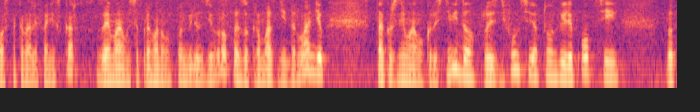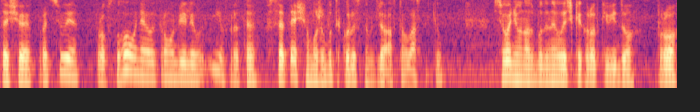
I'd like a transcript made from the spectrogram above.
Вітаємо вас на каналі Phoenix Car. Займаємося пригоном автомобілів з Європи, зокрема з Нідерландів. Також знімаємо корисні відео про різні функції автомобілів, опції, про те, що як працює, про обслуговування електромобілів і про те, все те, що може бути корисним для автовласників. Сьогодні у нас буде невеличке коротке відео про,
